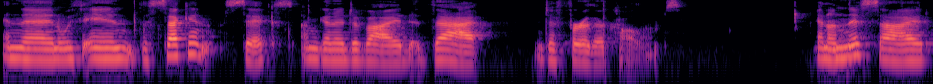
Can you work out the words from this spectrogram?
And then within the second six, I'm going to divide that into further columns. And on this side,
